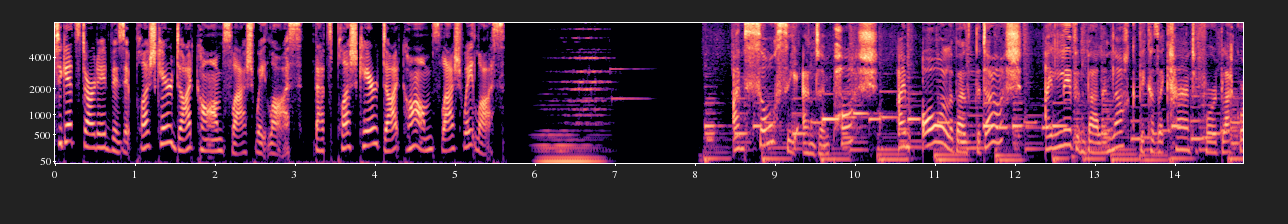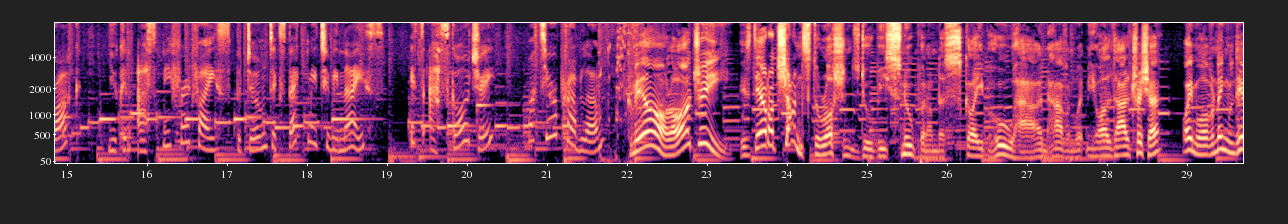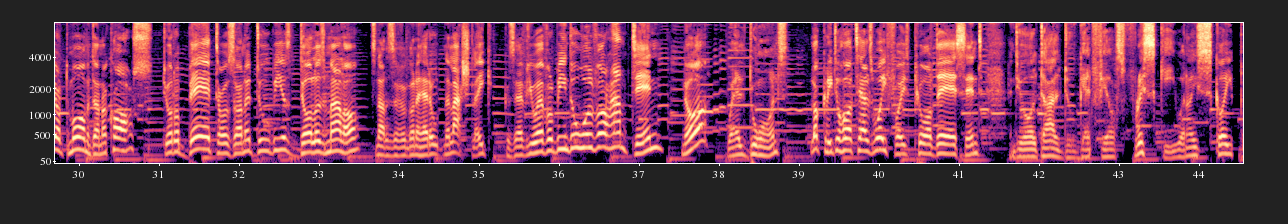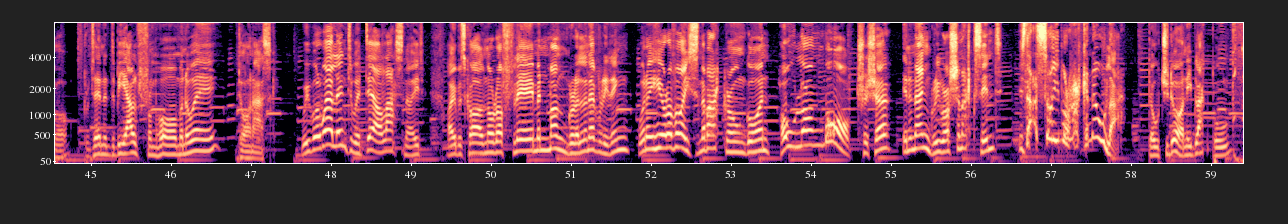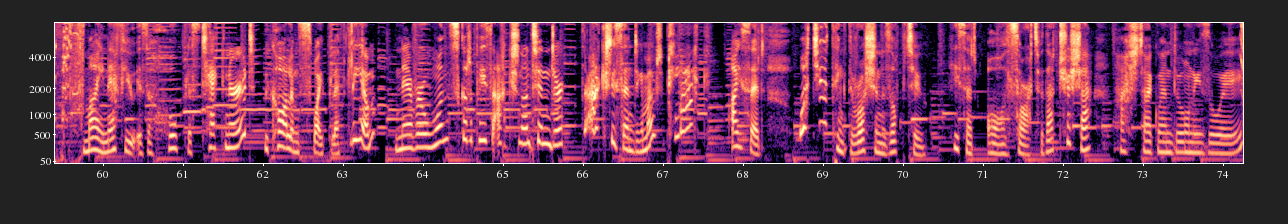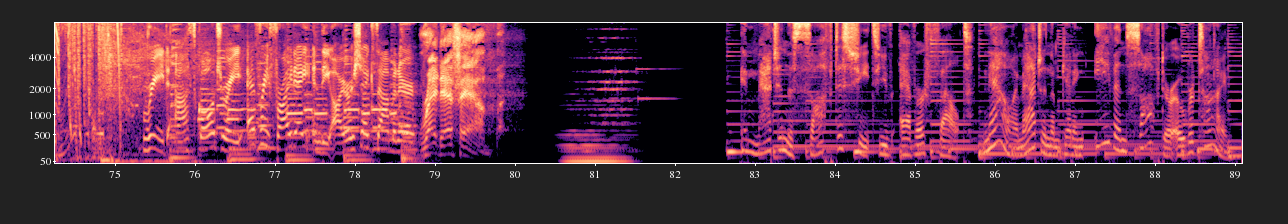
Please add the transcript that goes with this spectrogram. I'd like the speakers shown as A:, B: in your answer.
A: To get started, visit plushcare.com slash weight loss. That's plushcare.com slash weight loss.
B: I'm saucy and I'm posh. I'm all about the dosh. I live in Ballinlough because I can't afford Blackrock. You can ask me for advice, but don't expect me to be nice. It's Ask Audrey. What's your problem?
C: Come here, Audrey. Is there a chance the Russians do be snooping on the Skype hoo-ha I'm having with me old dal Trisha? I'm over in England here at the moment on a course. The other beaters on it do be as dull as mallow. It's not as if I'm going to head out in the lash like, because have you ever been to Wolverhampton? No? Well, don't. Luckily, the hotel's Wi-Fi is pure decent, and the old doll do get fierce frisky when I Skype her, pretending to be Alf from home and away. Don't ask. We were well into it there last night. I was calling her a flaming mongrel and everything when I hear a voice in the background going, How long more, Trisha? in an angry Russian accent. Is that a Cyber Hackanola? Don't you do any Blackpool?
B: My nephew is a hopeless tech nerd. We call him Swipe Left Liam. Never once got a piece of action on Tinder. They're actually sending him out a plaque. I said, What do you think the Russian is up to? He said, All sorts with that Trisha. Hashtag when Donny's away.
D: Read Ask Audrey every Friday in the Irish Examiner.
E: Red FM.
F: Imagine the softest sheets you've ever felt. Now imagine them getting even softer over time.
